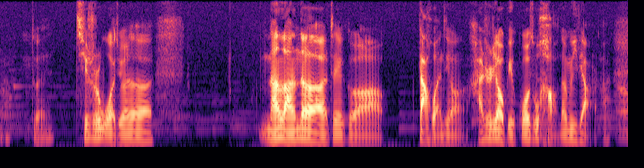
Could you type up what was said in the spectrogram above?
的。对，其实我觉得男篮的这个大环境还是要比国足好那么一点儿的。嗯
